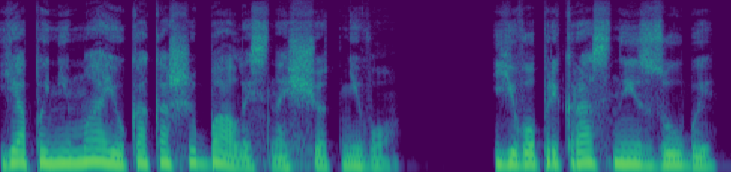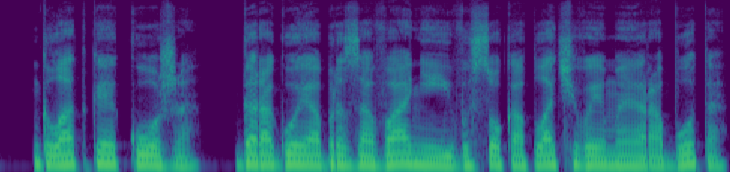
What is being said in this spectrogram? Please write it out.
Я понимаю, как ошибалась насчет него. Его прекрасные зубы, гладкая кожа, дорогое образование и высокооплачиваемая работа.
